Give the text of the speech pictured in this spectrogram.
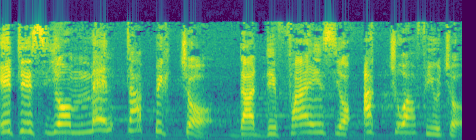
It is your mental picture that defines your actual future.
